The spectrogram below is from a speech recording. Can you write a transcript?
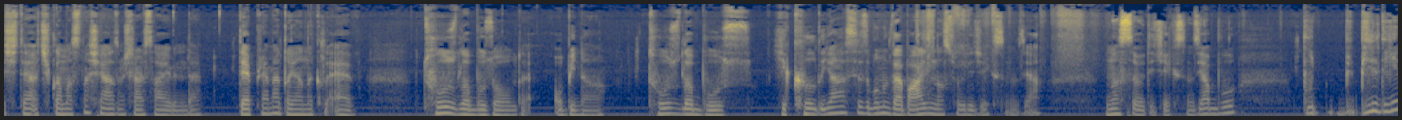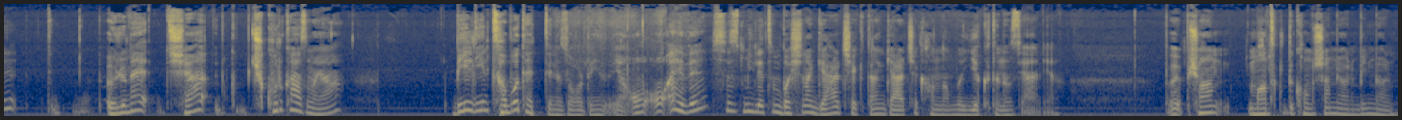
işte açıklamasına şey yazmışlar sahibinde. Depreme dayanıklı ev. Tuzla buz oldu o bina. Tuzla buz. Yıkıldı. Ya siz bunun vebalini nasıl ödeyeceksiniz ya? Nasıl ödeyeceksiniz? Ya bu bu bildiğin ölüme şey çukur kazma ya. Bildiğin tabut ettiniz orada. Yani o, o evi siz milletin başına gerçekten gerçek anlamda yıktınız yani ya. Böyle şu an mantıklı konuşamıyorum bilmiyorum.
